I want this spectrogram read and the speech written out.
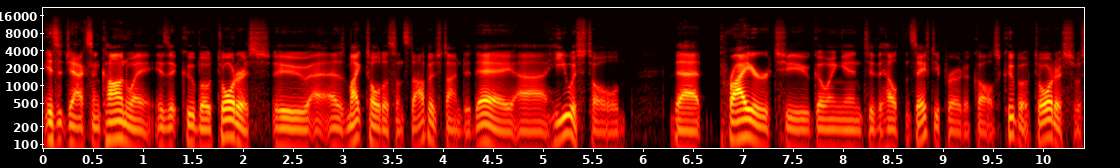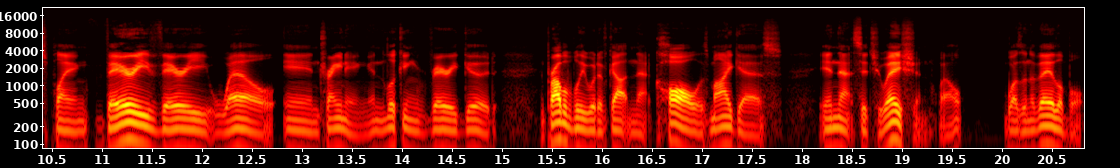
Is it Jackson Conway? Is it Cubo Torres, who, as Mike told us on stoppage time today, uh, he was told that prior to going into the health and safety protocols, Cubo Torres was playing very, very well in training and looking very good, and probably would have gotten that call, is my guess, in that situation. Well, wasn't available.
